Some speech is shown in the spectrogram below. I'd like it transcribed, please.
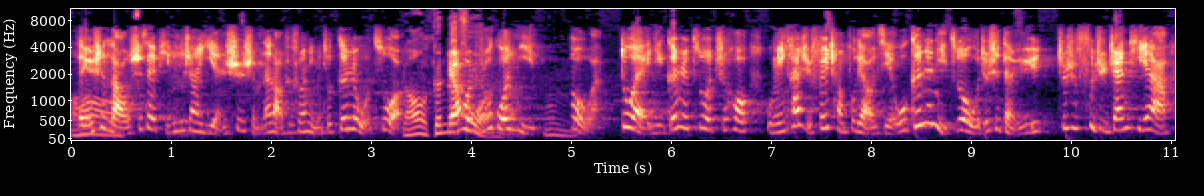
等于是老师在屏幕上演示什么，那老师说你们就跟着我做，然后跟着然后如果你做完，对你跟着做之后，我们一开始非常不了解，我跟着你做，我就是等于就是复制粘贴啊，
